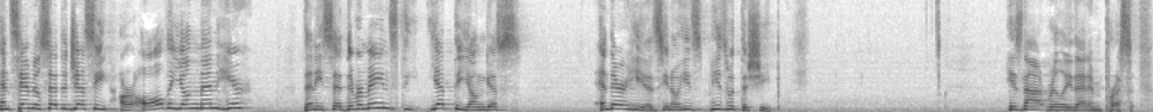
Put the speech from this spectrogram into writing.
And Samuel said to Jesse, Are all the young men here? Then he said, There remains the, yet the youngest. And there he is, you know, he's, he's with the sheep. He's not really that impressive.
